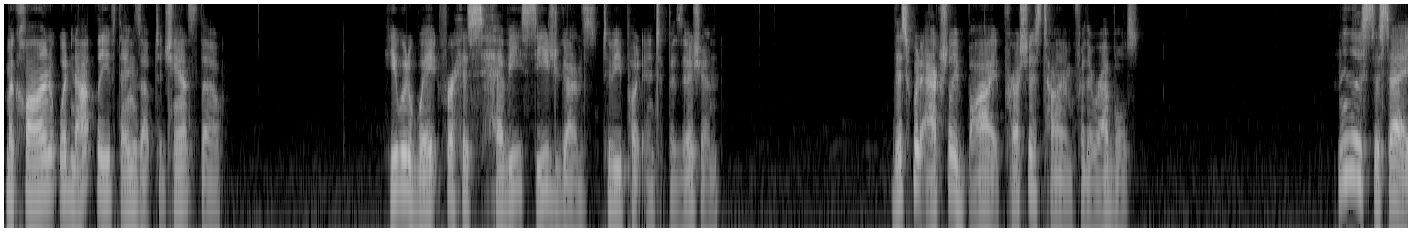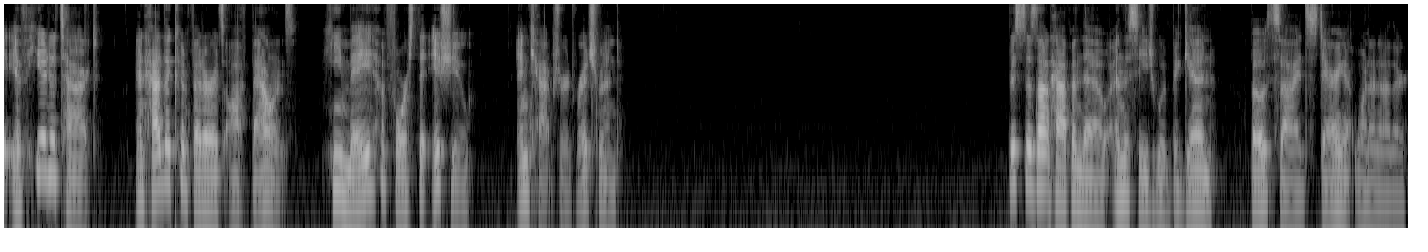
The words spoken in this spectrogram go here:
McClellan would not leave things up to chance, though. He would wait for his heavy siege guns to be put into position. This would actually buy precious time for the rebels. Needless to say, if he had attacked and had the Confederates off balance, he may have forced the issue and captured Richmond. This does not happen, though, and the siege would begin, both sides staring at one another.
